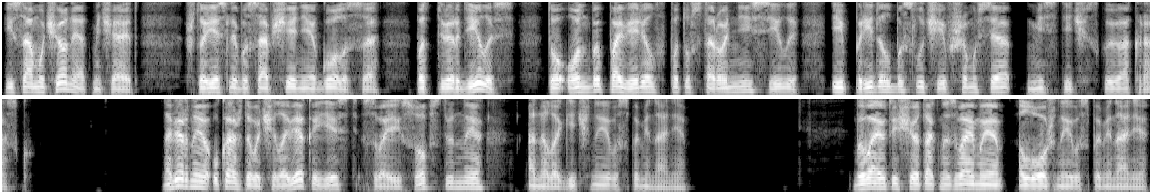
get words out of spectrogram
И сам ученый отмечает, что если бы сообщение голоса подтвердилось, то он бы поверил в потусторонние силы и придал бы случившемуся мистическую окраску. Наверное, у каждого человека есть свои собственные аналогичные воспоминания. Бывают еще так называемые ложные воспоминания,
